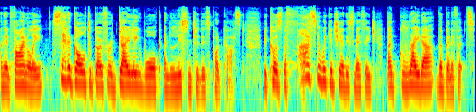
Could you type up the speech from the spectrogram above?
And then finally, set a goal to go for a daily walk and listen to this podcast because the faster we can share this message, the greater the benefits.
